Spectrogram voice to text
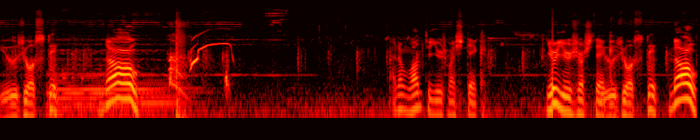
Use your stick. No! I don't want to use my stick. You use your stick. Use your stick. No!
